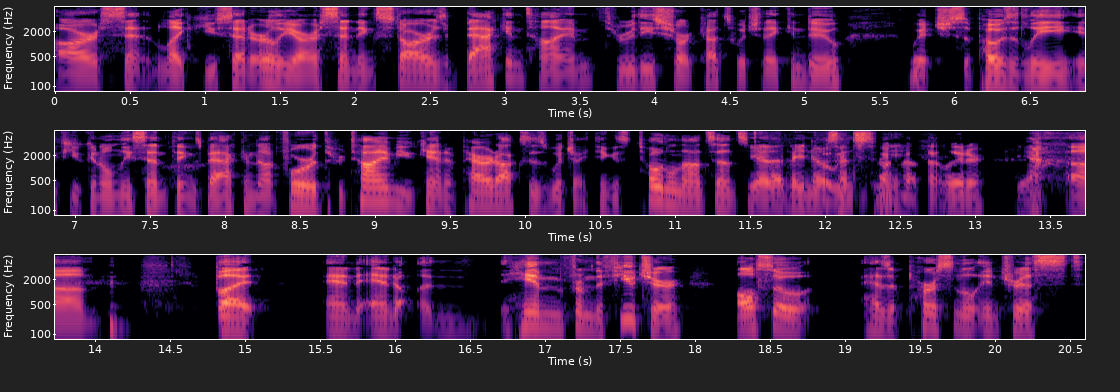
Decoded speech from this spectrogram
are sent like you said earlier are sending stars back in time through these shortcuts which they can do which supposedly if you can only send things back and not forward through time you can't have paradoxes which i think is total nonsense Yeah, that made no sense to talk me. about that later Yeah. um, but and and uh, him from the future also has a personal interest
